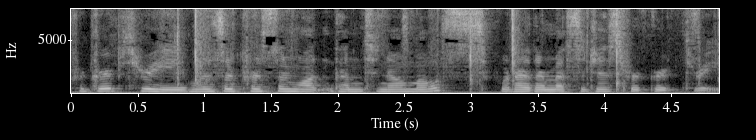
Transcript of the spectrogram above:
For group three, what does their person want them to know most? What are their messages for group three?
